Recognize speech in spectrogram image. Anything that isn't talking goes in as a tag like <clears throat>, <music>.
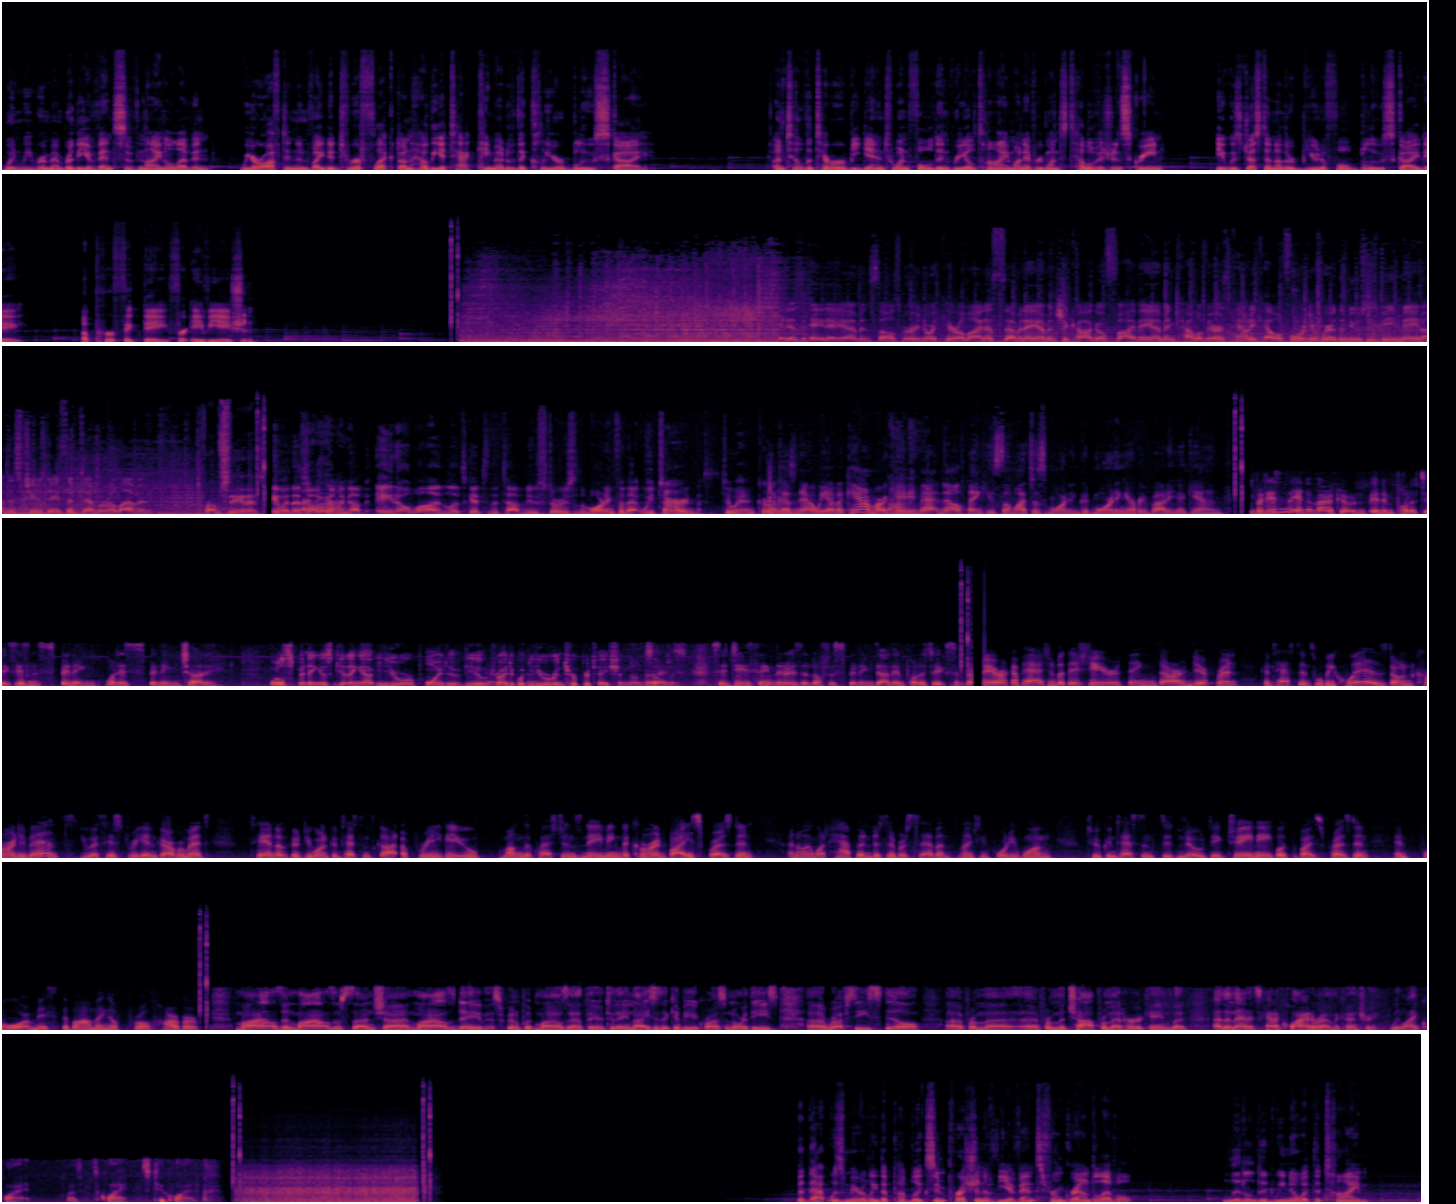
When we remember the events of 9 11, we are often invited to reflect on how the attack came out of the clear blue sky. Until the terror began to unfold in real time on everyone's television screen, it was just another beautiful blue sky day, a perfect day for aviation. a.m. in Salisbury, North Carolina, 7 a.m. in Chicago, 5 a.m. in Calaveras County, California, where the news is being made on this Tuesday, September 11th. From CNN. Anyway, that's all coming up <laughs> 8.01. Let's get to the top news stories of the morning. For that, we turn to Ann Curry. Because now we have a camera. Katie Matinell, thank you so much this morning. Good morning, everybody, again. But isn't in America and in politics, isn't spinning? What is spinning, Charlie? Well, spinning is getting out your point of view, trying to put your interpretation on something. Right. So do you think there is a lot of spinning done in politics and America pageant, but this year things are different. Contestants will be quizzed on current events, U.S. history, and government. 10 of the 51 contestants got a preview. Among the questions, naming the current vice president and knowing what happened December 7, 1941. Two contestants didn't know Dick Cheney was the vice president, and four missed the bombing of Pearl Harbor. Miles and miles of sunshine. Miles Davis. We're going to put Miles out there today. Nice as it can be across the Northeast. Uh, rough seas still uh, from, uh, uh from the chop from that hurricane, but other than that, it's kind of quiet around the country. We like quiet. It's quiet. It's too quiet. But that was merely the public's impression of the events from ground level. Little did we know at the time,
